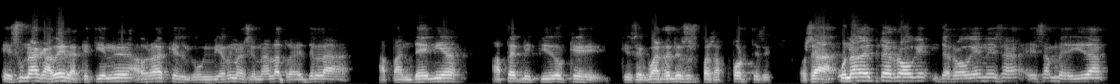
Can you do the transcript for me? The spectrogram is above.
es una gavela que tiene ahora que el gobierno nacional a través de la, pandemia ha permitido que, que, se guarden esos pasaportes. O sea, una vez derroguen, derroguen esa, esa medida,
